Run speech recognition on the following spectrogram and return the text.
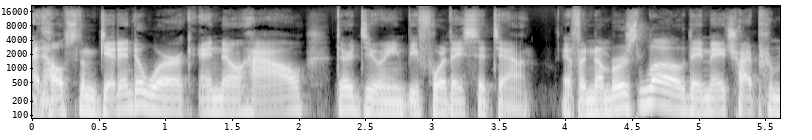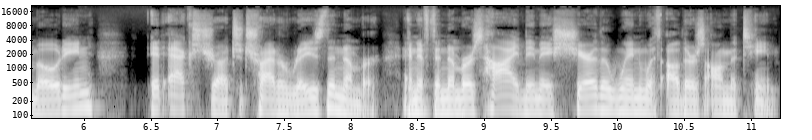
It helps them get into work and know how they're doing before they sit down. If a number is low, they may try promoting it extra to try to raise the number. And if the number is high, they may share the win with others on the team.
